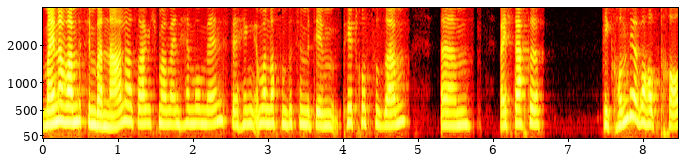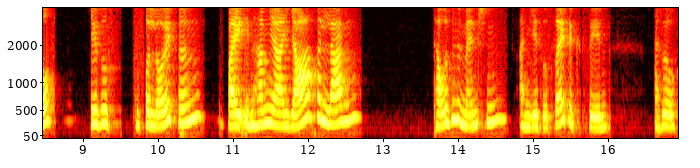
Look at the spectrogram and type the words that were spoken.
Meiner war ein bisschen banaler, sage ich mal, mein Hemmmoment. Der hing immer noch so ein bisschen mit dem Petrus zusammen, ähm, weil ich dachte, wie kommt er überhaupt drauf, Jesus zu verleugnen? Weil ihn haben ja jahrelang tausende Menschen an Jesus Seite gesehen. Also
